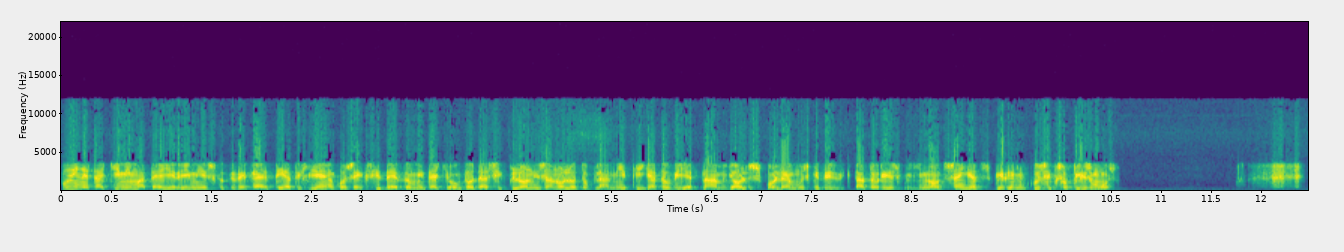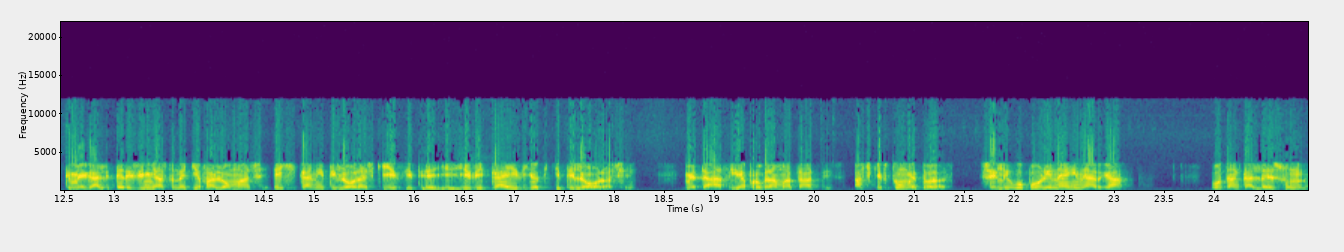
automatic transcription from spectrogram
πού είναι τα κινήματα ειρήνης που τη δεκαετία του 1960, 70 και 80 συγκλώνιζαν όλο τον πλανήτη για το Βιετνάμ, για όλους τους πολέμους και τις δικτατορίες που γινόντουσαν για τους πυρηνικούς εξοπλισμούς. Τη μεγαλύτερη ζημιά στον εγκέφαλό μας έχει κάνει η τηλεόραση και ειδι- ειδικά η ιδιωτική τηλεόραση με τα άθλια προγράμματά της. Ας σκεφτούμε τώρα, σε λίγο μπορεί να είναι αργά όταν καλέσουν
